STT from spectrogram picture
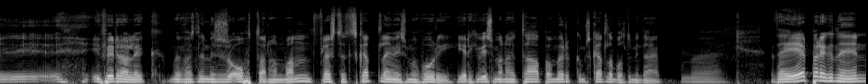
í, í fyriráleik mér fannst það með þessu óttar, hann vann flest öll skallæmi sem hann fór í, ég er ekki viss um að hann hafi tapað mörgum skallaboltum í dag. Nei. það er bara einhvern veginn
